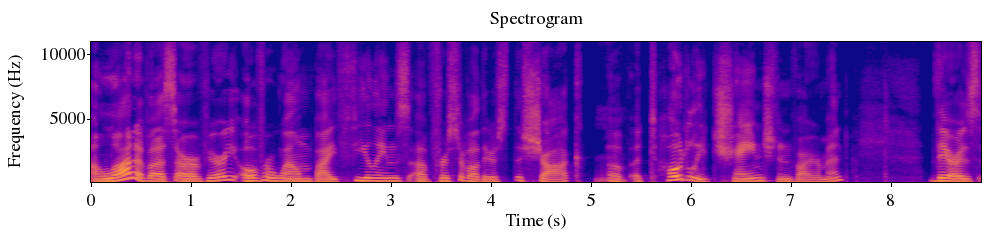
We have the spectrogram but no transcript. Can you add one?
a lot of us are very overwhelmed by feelings of, first of all, there's the shock mm-hmm. of a totally changed environment. There's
